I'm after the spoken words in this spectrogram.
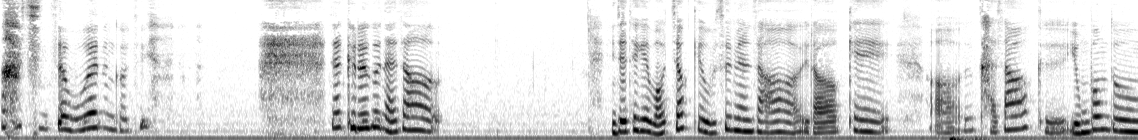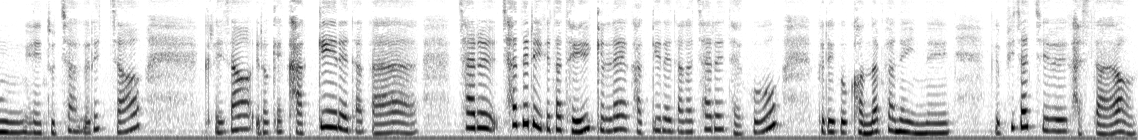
아 진짜 뭐 하는 거지? 자, 그러고 나서 이제 되게 멋쩍게 웃으면서 이렇게 어, 가서 그 용봉동에 도착을 했죠. 그래서 이렇게 갓길에다가 차를 차들이 이게 다 돼 있길래 갓길에다가 차를 대고 그리고 건너편에 있는 그 피자집을 갔어요.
